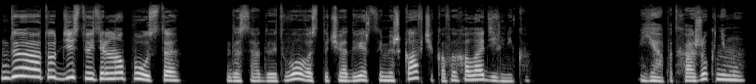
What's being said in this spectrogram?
«Да, тут действительно пусто», — досадует Вова, стуча дверцами шкафчиков и холодильника. Я подхожу к нему.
